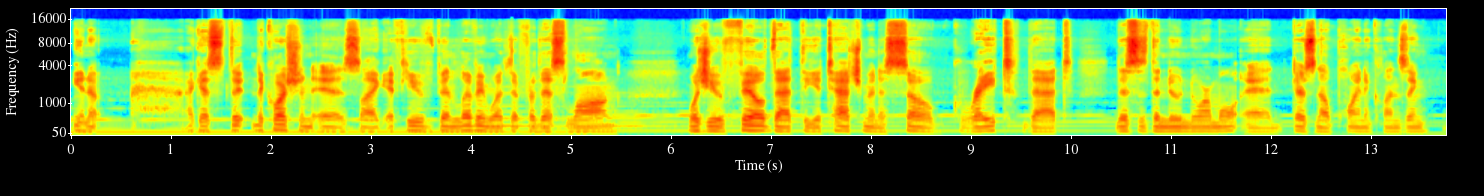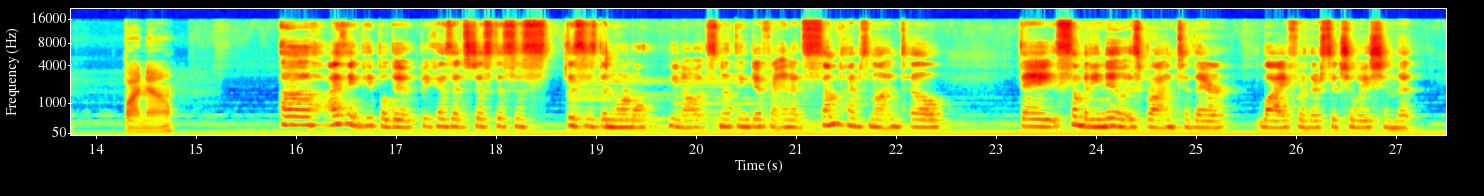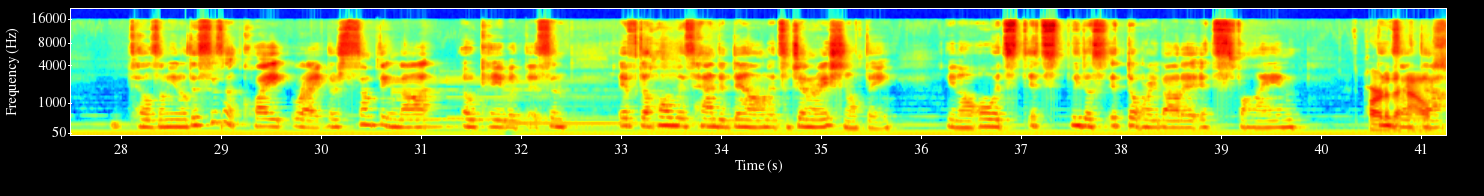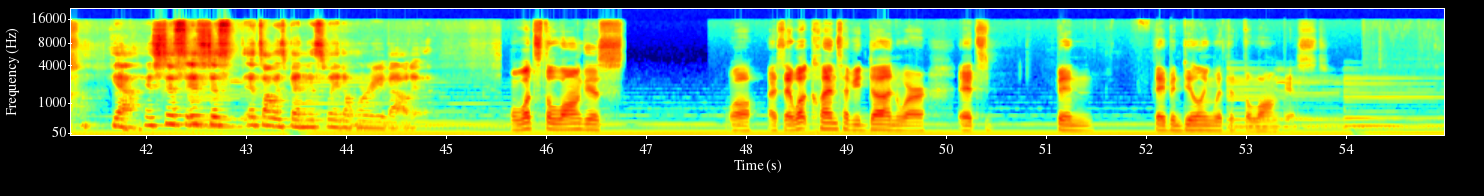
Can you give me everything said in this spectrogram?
you know, I guess the the question is like if you've been living with it for this long, would you feel that the attachment is so great that this is the new normal and there's no point in cleansing by now? Uh, I think people do because it's just this is this is the normal. You know, it's nothing different, and it's sometimes not until they somebody new is brought into their life or their situation that tells them, you know, this isn't quite right. There's something not okay with this. And if the home is handed down, it's a generational thing. You know, oh, it's it's we just it don't worry about it. It's fine. It's part Things of the like house. That. Yeah, it's just it's just it's always been this way. Don't worry about it. Well, what's the longest? Well, I say, what cleanse have you done where it's been they've been dealing with it the longest?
